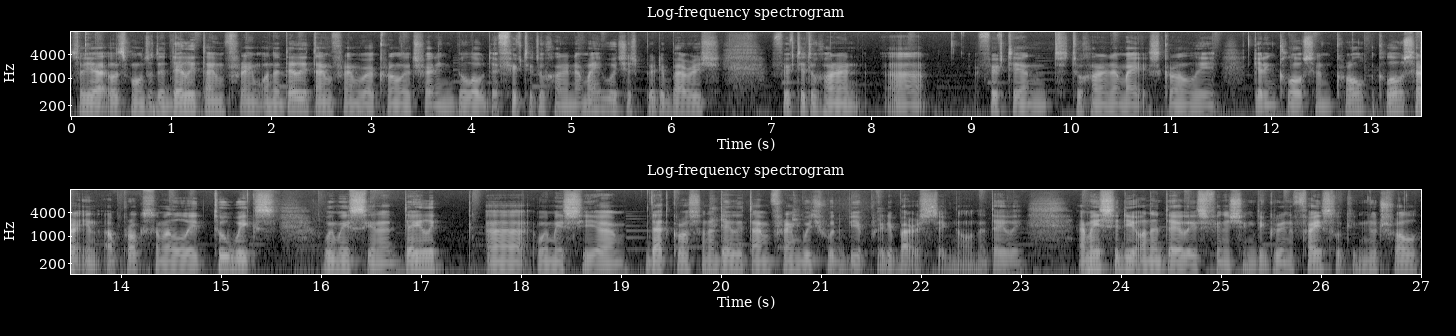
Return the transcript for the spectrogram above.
So yeah let's move on to the daily time frame. On the daily time frame we're currently trading below the 5200 MA which is pretty bearish 5200 uh, 50 and 200 MA is currently getting closer and closer. In approximately two weeks we may see a daily uh, we may see a dead cross on a daily time frame which would be a pretty bearish signal on a daily. MACD on a daily is finishing the green phase looking neutral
